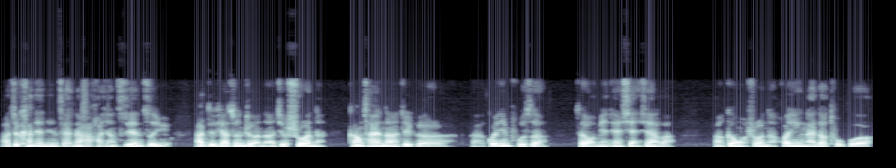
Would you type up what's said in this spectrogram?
啊，就看见您在那儿好像自言自语。”阿底峡尊者呢就说呢：“刚才呢这个呃观音菩萨在我面前显现了，啊跟我说呢欢迎来到吐蕃，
